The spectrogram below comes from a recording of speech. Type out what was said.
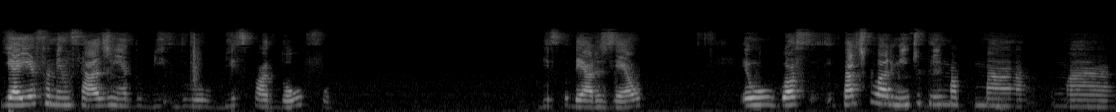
E aí essa mensagem é do, do bispo Adolfo, bispo de Argel. Eu gosto, particularmente, eu tenho uma, uma, uma,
